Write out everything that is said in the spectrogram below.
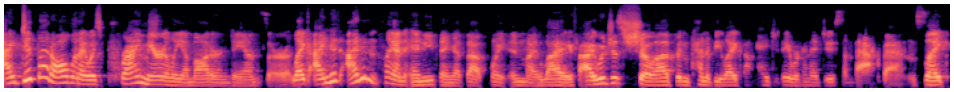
I did that all when I was primarily a modern dancer. Like I did I didn't plan anything at that point in my life. I would just show up and kind of be like, okay, today we're going to do some back bends. Like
